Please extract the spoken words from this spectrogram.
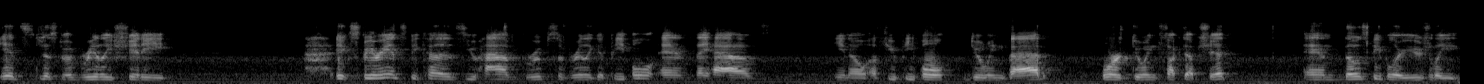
it's just a really shitty experience because you have groups of really good people and they have you know a few people doing bad or doing fucked up shit and those people are usually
